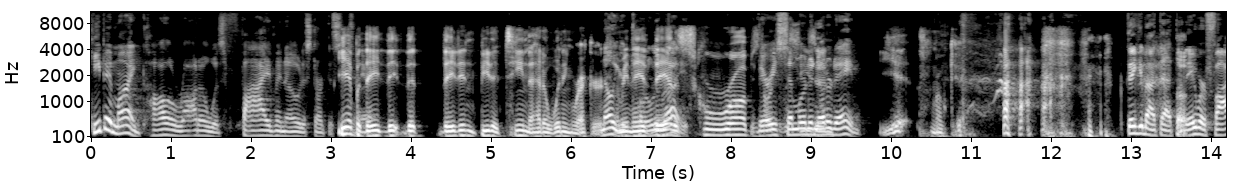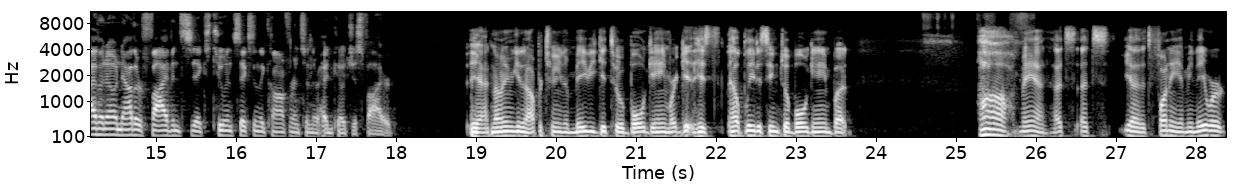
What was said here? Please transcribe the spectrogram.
Keep in mind, Colorado was five and zero to start the season. Yeah, but they they they, they didn't beat a team that had a winning record. No, I mean they totally they had a right. scrub. very similar to. Notre Dame. Yeah. Okay. Think about that Uh, though. They were five and zero. Now they're five and six, two and six in the conference, and their head coach is fired. Yeah, not even get an opportunity to maybe get to a bowl game or get his help lead his team to a bowl game. But oh man, that's that's yeah, it's funny. I mean, they were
